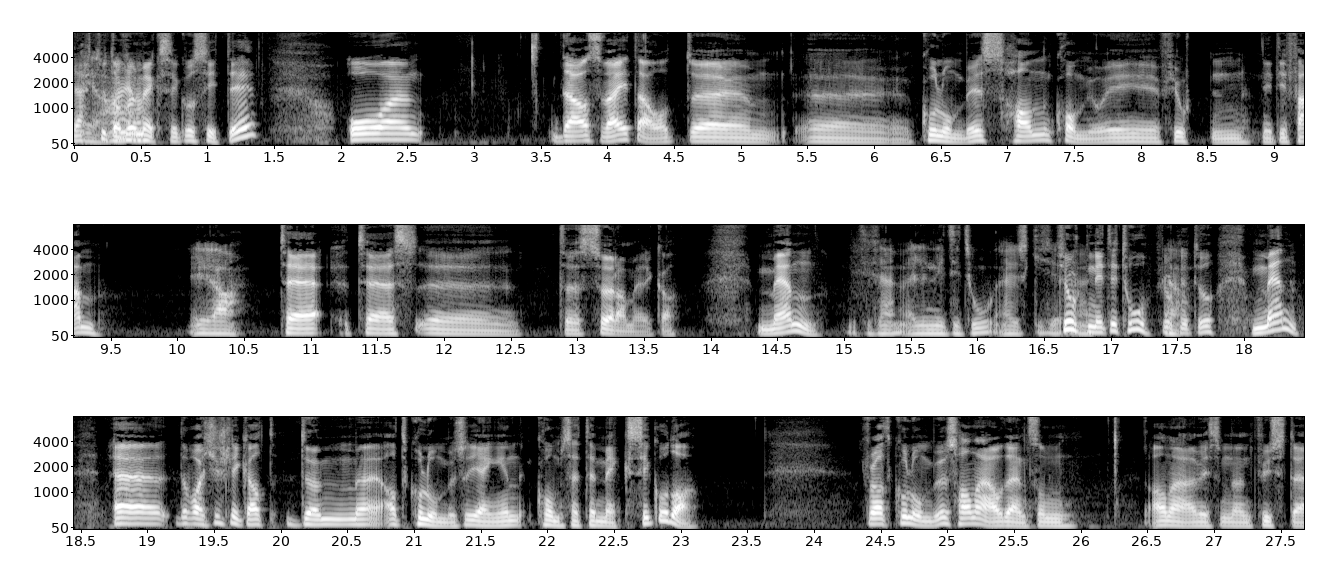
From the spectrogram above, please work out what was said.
rett Ja, utenfor ja. Mexico City. Og eh, det vi vet, er at uh, uh, Columbus han kom jo i 1495 Ja, til, til, uh, til Sør-Amerika. Men 95 eller 92, jeg husker ikke. 1492. 1492. Men eh, det var ikke slik at, de, at Columbus og gjengen kom seg til Mexico da. For at Columbus han er jo den som Han er liksom den første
